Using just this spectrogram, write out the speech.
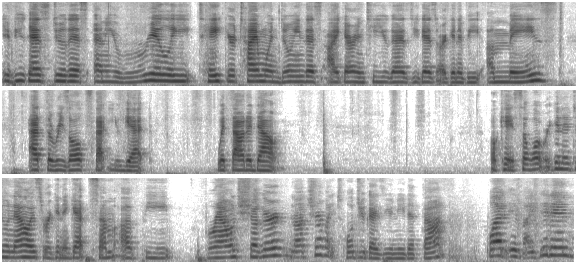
If you guys do this and you really take your time when doing this, I guarantee you guys, you guys are going to be amazed at the results that you get without a doubt. Okay, so what we're going to do now is we're going to get some of the brown sugar. Not sure if I told you guys you needed that, but if I didn't,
